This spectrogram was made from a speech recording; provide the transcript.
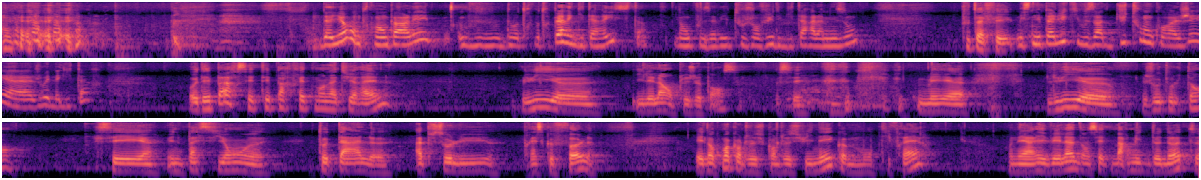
D'ailleurs, on pourrait en parler. votre, votre père est guitariste, donc vous avez toujours vu des guitares à la maison. Tout à fait. Mais ce n'est pas lui qui vous a du tout encouragé à jouer de la guitare? Au départ, c'était parfaitement naturel. Lui, euh, il est là en plus, je pense. Mais euh, lui euh, joue tout le temps. C'est une passion totale, absolue, presque folle. Et donc moi, quand je, quand je suis né, comme mon petit frère, on est arrivé là dans cette marmite de notes.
